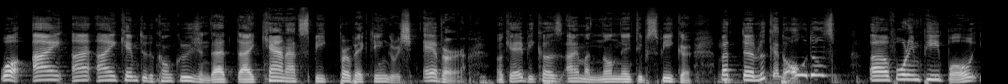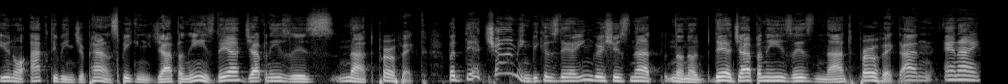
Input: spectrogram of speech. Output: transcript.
well I, I i came to the conclusion that i cannot speak perfect english ever okay because i'm a non-native speaker. But uh, look at all those uh, foreign people, you know, active in Japan, speaking Japanese, their Japanese is not perfect, but they're charming because their English is not. No, no, their Japanese is not perfect, and and I.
